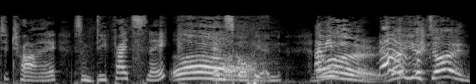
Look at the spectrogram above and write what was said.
to try some deep fried snake and scorpion. I mean, no, no, you don't.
